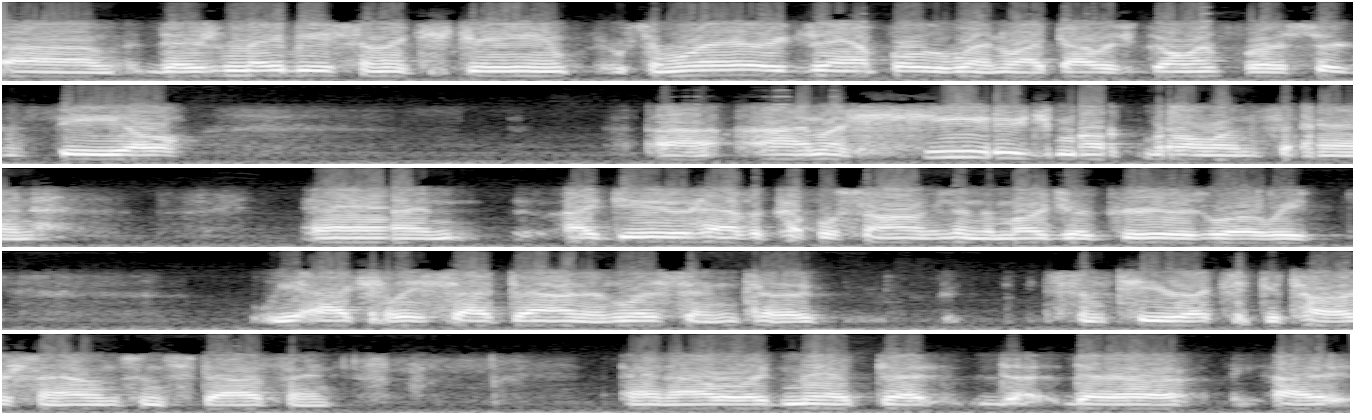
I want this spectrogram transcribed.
Um, there's maybe some extreme, some rare examples when, like, I was going for a certain feel. Uh, I'm a huge Marc Bolan fan, and I do have a couple songs in the Mojo Gurus where we we actually sat down and listened to some T-Rex guitar sounds and stuff, and and I will admit that th- there are I,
